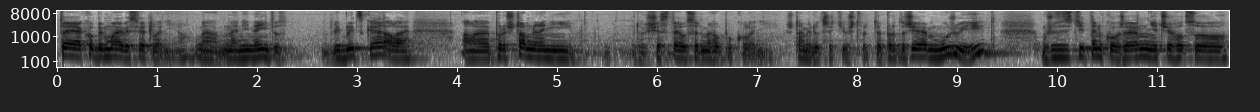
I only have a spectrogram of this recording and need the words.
to je jakoby moje vysvětlení. Jo? Není, není to biblické, ale, ale proč tam není do 6. 7. pokolení, že tam je do 3. 4. Protože můžu jít, můžu zjistit ten kořen něčeho, co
